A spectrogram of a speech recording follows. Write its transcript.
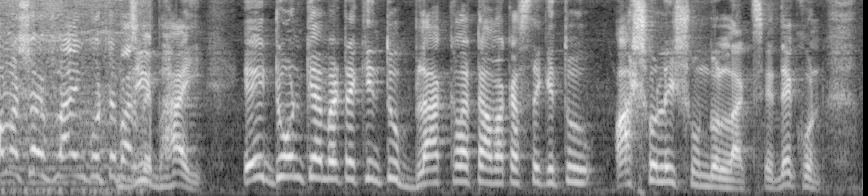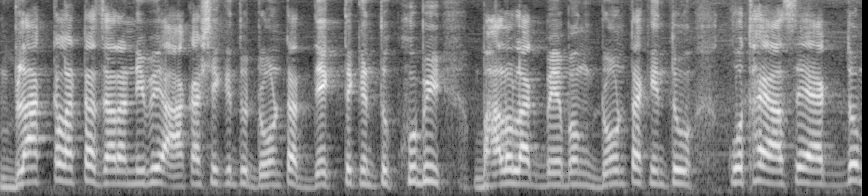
অনাশয় ফ্লাইং করতে পারবেন। ভাই এই ড্রোন ক্যামেরাটা কিন্তু ব্ল্যাক কালারটা আমার কাছ থেকে কিন্তু আসলেই সুন্দর লাগছে। দেখুন ব্ল্যাক কালারটা যারা নেবে, আকাশে কিন্তু ড্রোনটা দেখতে কিন্তু খুবই ভালো লাগবে এবং ড্রোনটা কিন্তু কোথায় আছে একদম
